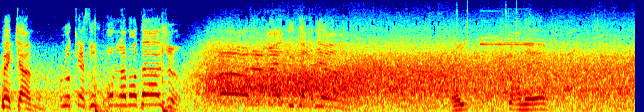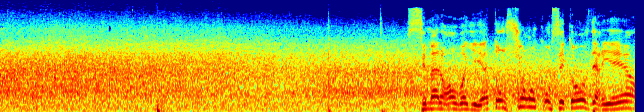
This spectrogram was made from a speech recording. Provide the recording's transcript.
Beckham, l'occasion de prendre l'avantage. Oh, l'arrêt du gardien. Oui, corner. C'est mal renvoyé. Attention aux conséquences derrière.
